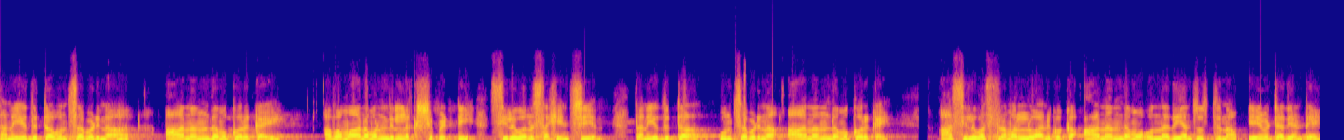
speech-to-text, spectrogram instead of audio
తన ఎదుట ఉంచబడిన ఆనందము కొరకై అవమానము నిర్లక్ష్య పెట్టి సిలువను సహించి అని. తన ఎదుట ఉంచబడిన ఆనందము కొరకై. ఆ శిలువ శ్రమల్లో ఆయనకొక ఆనందము ఉన్నది అని చూస్తున్నాం. ఏమిటి అది అంటే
